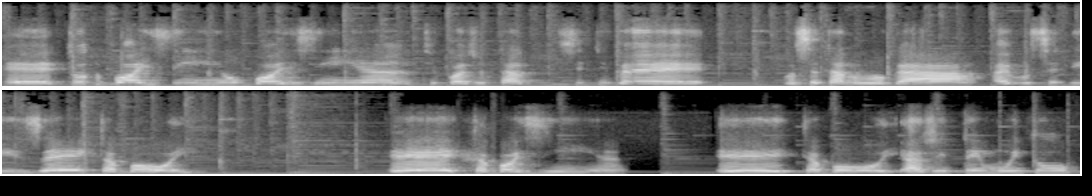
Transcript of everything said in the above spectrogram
É tudo boyzinho, boyzinha. Tipo, a gente tá. Se tiver. Você tá num lugar, aí você diz, eita boy. Eita boyzinha. Eita boy. A gente tem muito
